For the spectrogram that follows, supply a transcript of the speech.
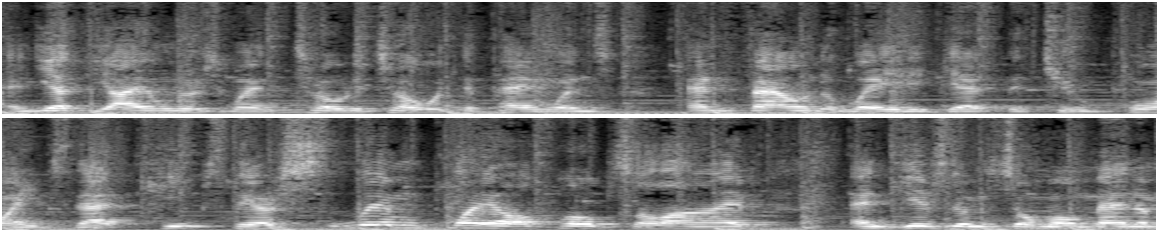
and yet the Islanders went toe to toe with the Penguins and found a way to get the two points. That keeps their slim playoff hopes alive and gives them some momentum.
